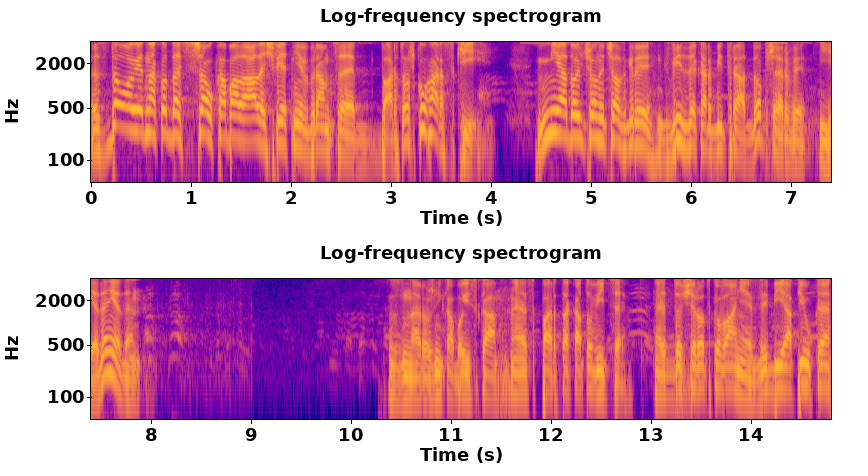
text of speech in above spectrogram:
Zdołał jednak oddać strzał Kabala, ale świetnie w bramce Bartosz Kucharski. Mija doliczony czas gry. Gwizdek arbitra do przerwy. 1-1. Z narożnika boiska Sparta Katowice. Dośrodkowanie, wybija piłkę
